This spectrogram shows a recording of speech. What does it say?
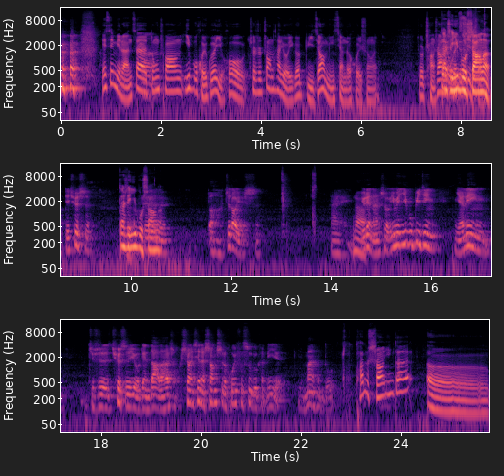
AC 米兰在嗯东窗伊布回归以后，确实状态有一个比较明显的回升，了就是场上但是伊布伤了，的确是，但是伊布伤了，啊，这倒也是。哎，那有点难受，因为伊布毕竟年龄就是确实有点大了，他伤现在伤势的恢复速度肯定也也慢很多。他的伤应该呃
